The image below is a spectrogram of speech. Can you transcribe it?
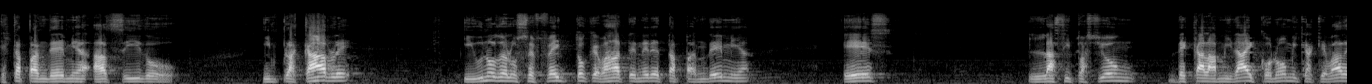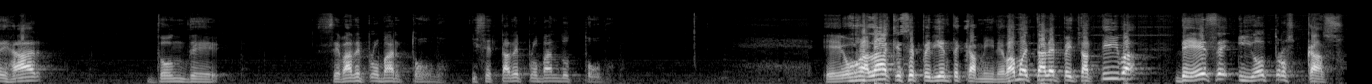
esta pandemia ha sido implacable y uno de los efectos que va a tener esta pandemia es la situación de calamidad económica que va a dejar donde se va a desplomar todo y se está desplomando todo. Eh, ojalá que ese expediente camine. Vamos a estar a la expectativa de ese y otros casos.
